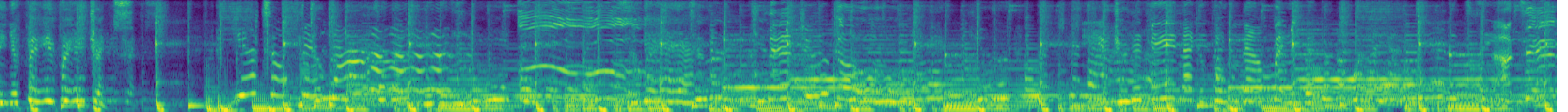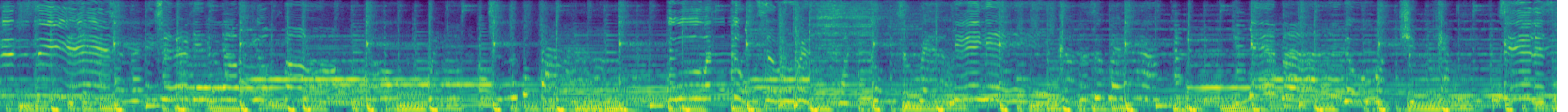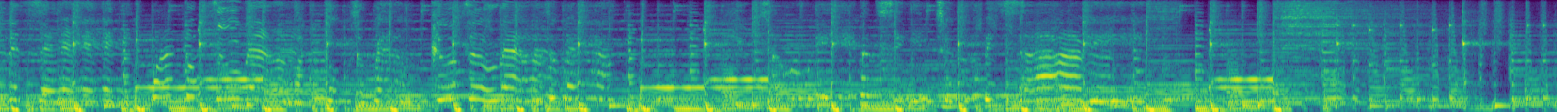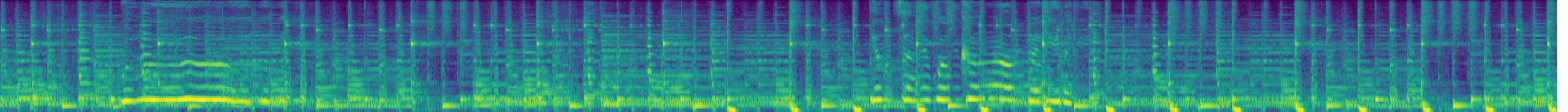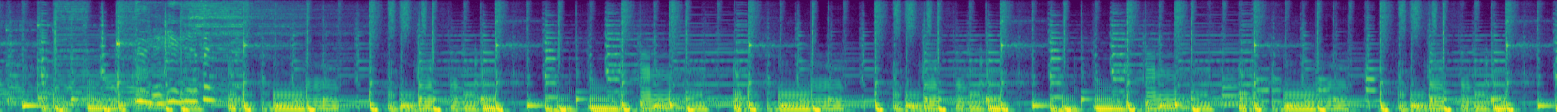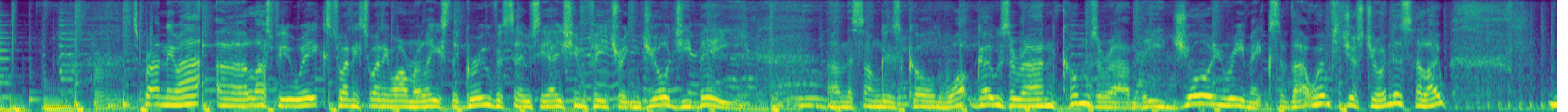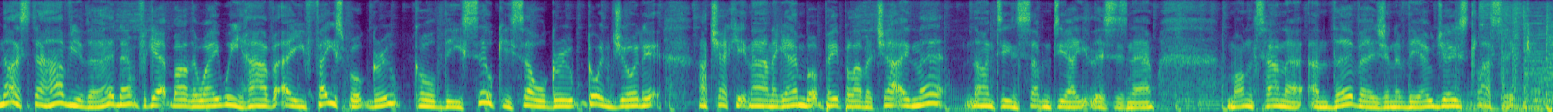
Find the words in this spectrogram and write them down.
in your favorite 2021 release, The Groove Association, featuring Georgie B. And the song is called What Goes Around Comes Around, the Joy remix of that one. If you just joined us, hello. Nice to have you there. Don't forget, by the way, we have a Facebook group called the Silky Soul Group. Go and join it. I check it now and again, but people have a chat in there. 1978, this is now. Montana and their version of the O'Jays classic.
